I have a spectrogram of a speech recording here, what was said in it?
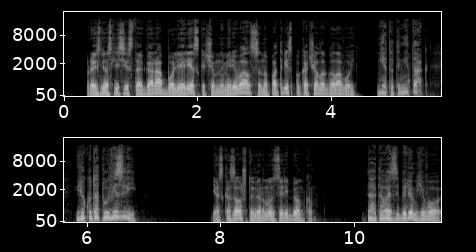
— произнес лесистая гора более резко, чем намеревался, но Патрис покачала головой. — Нет, это не так. Ее куда-то увезли. Я сказал, что вернусь за ребенком. — Да, давай заберем его...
